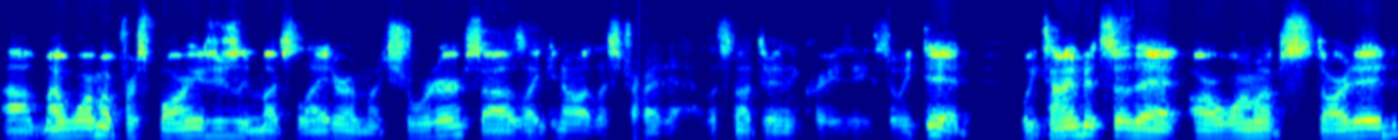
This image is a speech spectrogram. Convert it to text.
Uh, my warm up for sparring is usually much lighter and much shorter. So I was like, you know what, let's try that. Let's not do anything crazy. So we did. We timed it so that our warm up started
